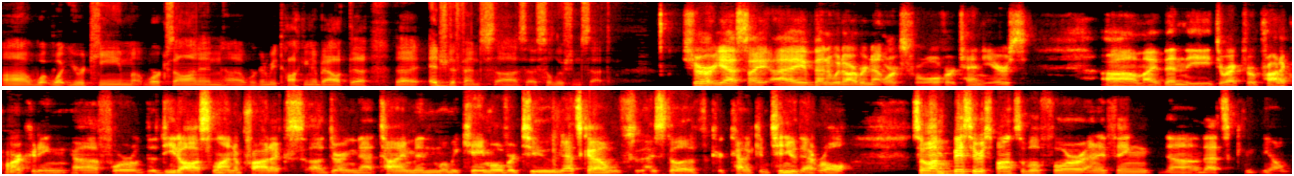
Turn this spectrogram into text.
uh, what, what your team works on, and uh, we're going to be talking about the, the edge defense solution set. Sure, yes. I, I've been with Arbor Networks for over 10 years. Um, I've been the director of product marketing uh, for the DDoS line of products uh, during that time. And when we came over to NetScout, I still have kind of continued that role. So I'm basically responsible for anything uh, that's you know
